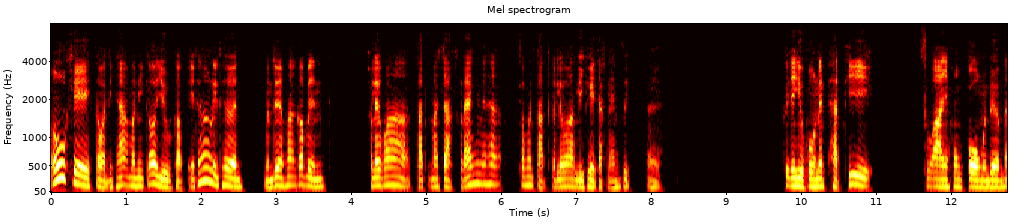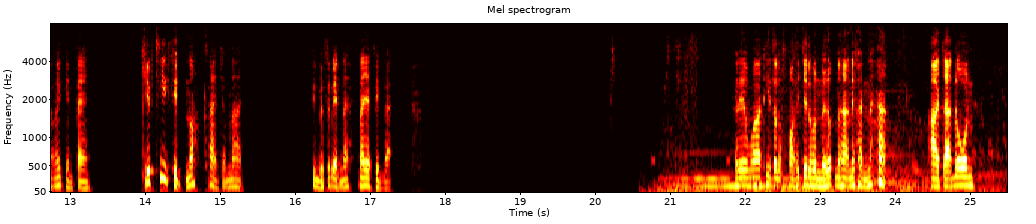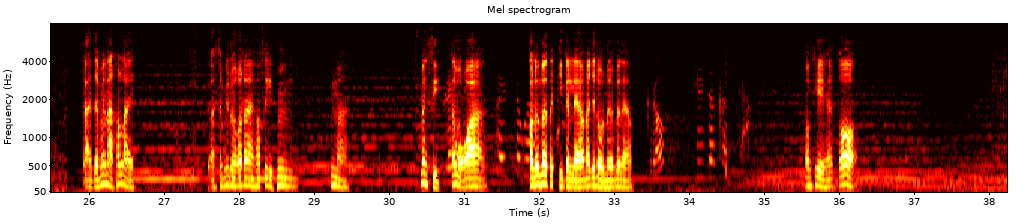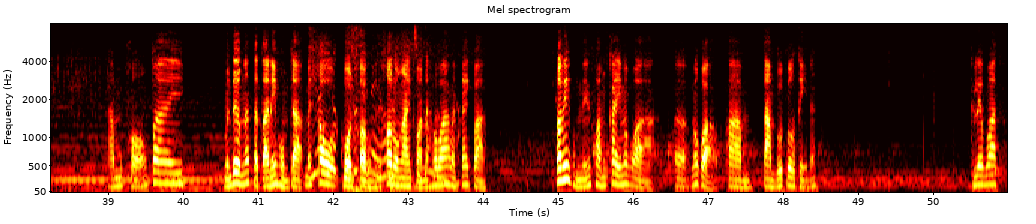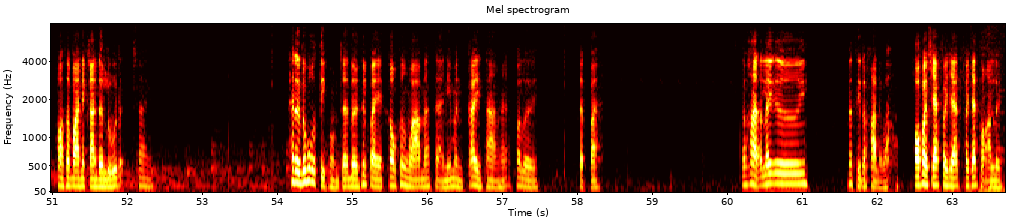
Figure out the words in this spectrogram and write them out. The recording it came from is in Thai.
โอเค สวัสดีฮะวันนี้ก็อยู่กับ Eternal Return เหมือนเดิมฮะก็เป็นเขาเรียกว่าตัดมาจากแรงนะฮะ ก็มันตัดเขาเรียกว่ารีเพย์จากแรงสิ เออ ก็ยังอยู่คงในแพทที่ซูอายังคงโกงเหมือนเดิมนะไม่เปลี่ยนแปลง คลิปที่สิบเนาะใช่จำได้สิบหรือสิบเอ็ดนะ น่าจะสิบแหละเขาเรียกว่าที่ตัวละครที่จะโดนเนิร์ฟนะฮะในแผ่นหน้า อาจจะโดน แต่อาจจะไม่หนักเท่าไหร่อาจจะไม่โดนก็ได้เพราะสกิลเพิ่งเพิ่งมา ไม่สิ ต้องบอกว่าเขาเริ่มน่าจะกินกันแล้ว น่าจะโดนเนิร์ฟไปแล้ว โอเคฮะก็ทำของไปเหมือนเดิมนะ แต่ตอนนี้ผมจะไม่เข้าโบสถ์ก่อน ผมจะเข้าโรงงานก่อนนะ เพราะว่ามันใกล้กว่ารอบนี้ผมเน้นความใกล้มากกว่า เอ่อ มากกว่าความตามรูทปกตินะคือเรียกว่าพอสบายในการเดินรูทใช่ ถ้าเดินรูทปกติผมจะเดินขึ้นไปเข้าเครื่องวาร์ปนะ แต่อันนี้มันใกล้ทางฮะ ก็เลยจัดไป ราขาดอะไรเอ่ยนั่นสิเราขาดอเปล่าอ๋อไฟแช็กไฟแช็กไฟแช็กสองอันเลย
